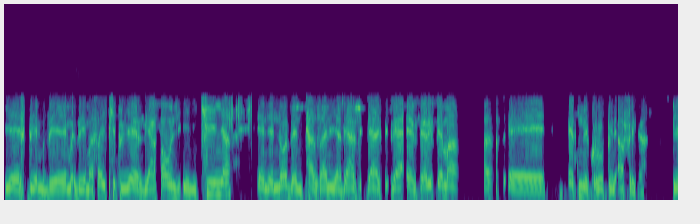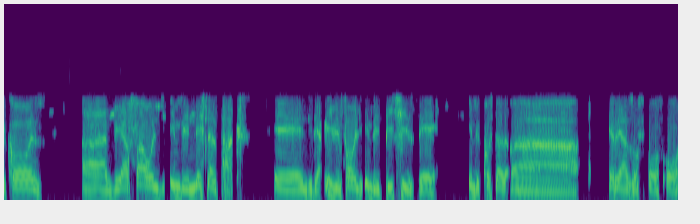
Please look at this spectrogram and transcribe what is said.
Yes, the, the, the Maasai people, yes, they are found in Kenya and in northern Tanzania. They are, they are, they are a very famous uh, ethnic group in Africa because uh, they are found in the national parks and they are even found in the beaches there, in the coastal uh, areas of, of, of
